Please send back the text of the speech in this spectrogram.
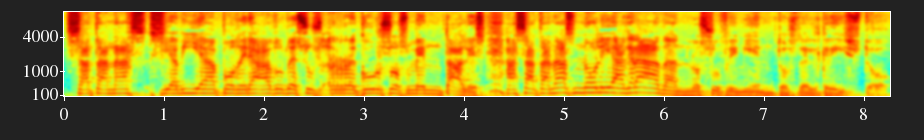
Satanás se había apoderado de sus recursos mentales. A Satanás no le agradan los sufrimientos del Cristo.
